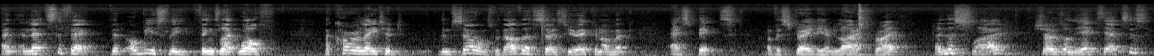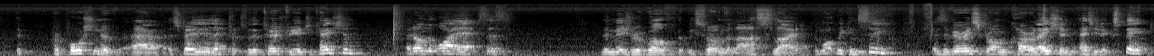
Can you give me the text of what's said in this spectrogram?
and, and that's the fact that obviously things like wealth are correlated themselves with other socioeconomic aspects of Australian life, right? And this slide shows on the x axis proportion of uh, Australian electorates with a tertiary education, and on the y axis, the measure of wealth that we saw on the last slide. And what we can see is a very strong correlation, as you'd expect,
